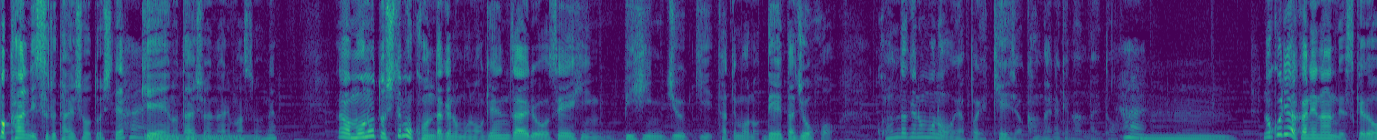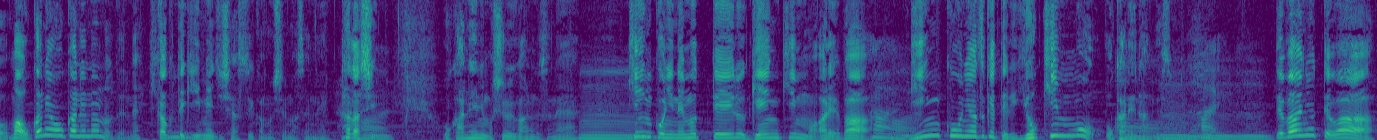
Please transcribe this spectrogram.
ぱ管理する対象としてはい。経営の対象になりますよね。だから物としてもこんだけのもの原材料製品備品重機建物データ情報こんだけのものをやっぱり経営者は考えなきゃなんないと。はい。うん。残りは金なんですけど、まあ、お金はお金なのでね比較的イメージしやすいかもしれませんね、ただし、はい。お金にも種類があるんですね、うん。金庫に眠っている現金もあれば、はい。銀行に預けている預金もお金なんですよね。で場合によっては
